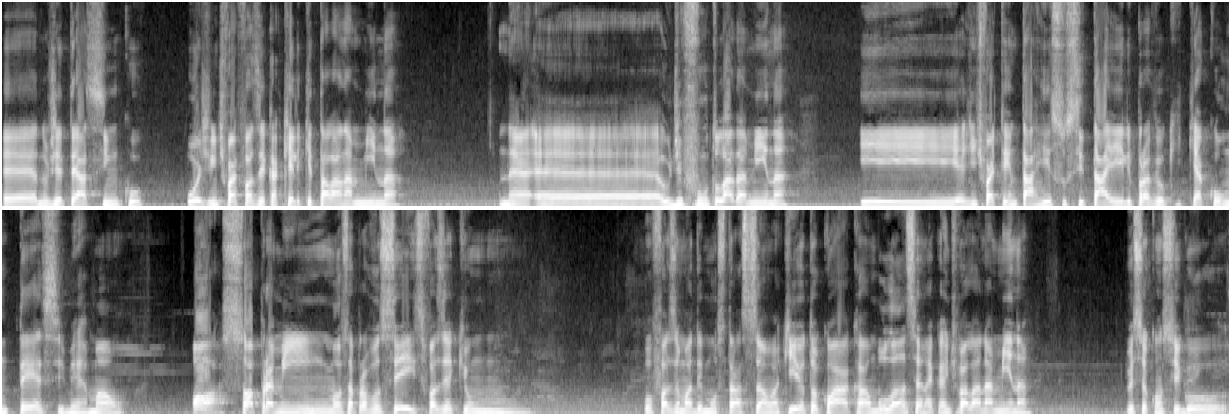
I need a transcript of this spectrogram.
é, no GTA V. Hoje a gente vai fazer com aquele que tá lá na mina. Né? É... O defunto lá da mina. E a gente vai tentar ressuscitar ele pra ver o que, que acontece, meu irmão. Ó, só pra mim mostrar pra vocês, fazer aqui um Vou fazer uma demonstração aqui. Eu tô com a, com a ambulância, né? Que a gente vai lá na mina. Ver se eu consigo...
